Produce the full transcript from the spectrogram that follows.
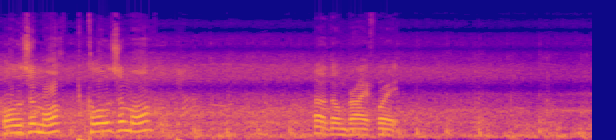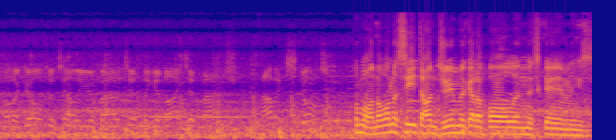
Close them up. Close them up. Well done, Branthwaite. Not a goal to tell you about in the United match. Alex Scott. Come on, I want to see Danjuma get a ball in this game. He's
